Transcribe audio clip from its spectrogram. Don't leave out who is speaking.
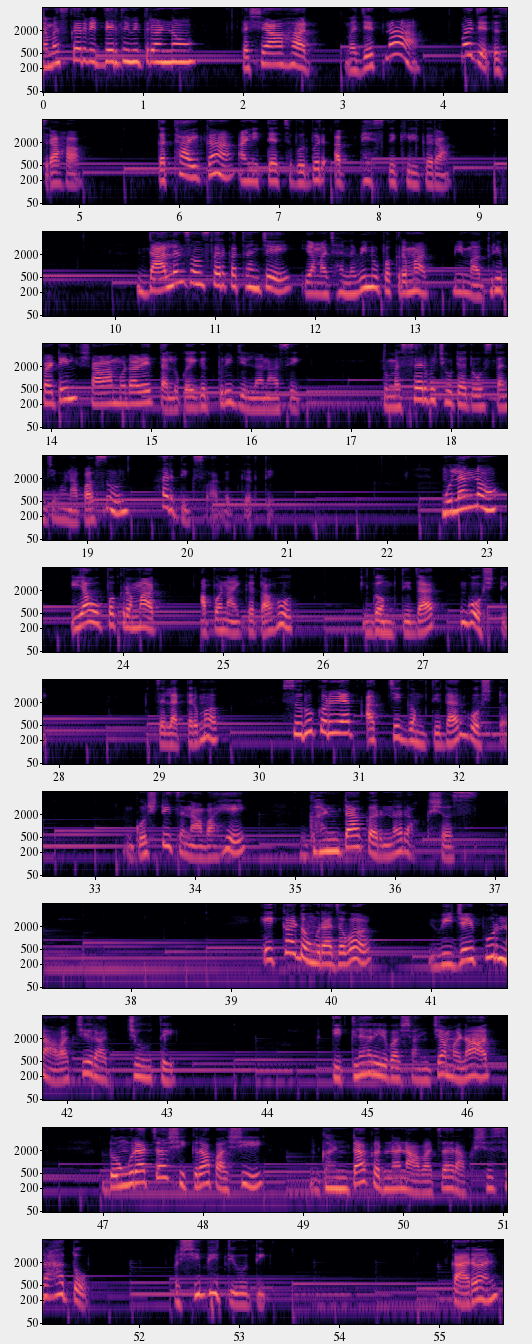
Speaker 1: नमस्कार विद्यार्थी मित्रांनो. कशा आहात? मजेत ना? मजेतच राहा. कथा ऐका आणि त्याचबरोबर अभ्यास देखील करा. दालन संस्कार कथांचे या माझ्या नवीन उपक्रमात मी माधुरी पाटील शाळा मोडाळे तालुका इगतपुरी जिल्हा नाशिक. तुम्हा सर्व छोट्या दोस्तांचे मनापासून हार्दिक स्वागत करते. मुलांनो या उपक्रमात आपण ऐकत आहोत गमतीदार गोष्टी. चला तर मग सुरू करूयात आजची गमतीदार गोष्ट. गोष्टीचं नाव आहे घंटा कर्ण राक्षस. एका डोंगराजवळ विजयपूर नावाचे राज्य होते. तिथल्या रहिवाशांच्या मनात डोंगराच्या शिखरापाशी घंटा कर्ण नावाचा राक्षस राहतो अशी भीती होती. कारण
